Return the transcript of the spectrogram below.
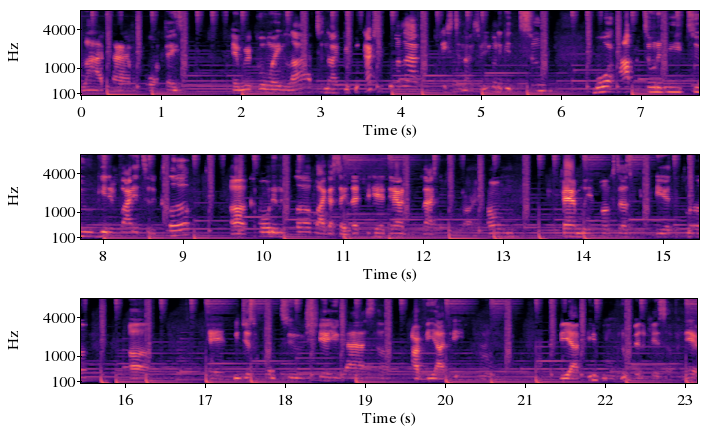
live time on Facebook, and we're going live tonight. We're actually going live twice tonight, so you're going to get two more opportunities to get invited to the club. Uh, come on in the club. Like I say, let your head down. Relax. You are at home. Your family amongst us here at the club. Uh, and we just want to share you guys uh, our VIP room. VIP room, the benefits up in there.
